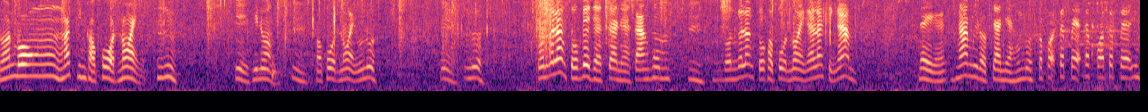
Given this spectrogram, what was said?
นอนบงมากินข้าวโพดน้อยนี่พี่น้องข้าวโพดน้อยมึงดูมึงดูฝนกำลังตกได้จ้ะจ้าเนี่ยกลางห่ม โดนก็ลังตัวข้าวโพดหน่อยก็ลังสิงามได้ก็งามอยู่ดอกจันเนี่ยผมดูกระเปาะตะแปะตะปอตะแปะอยู่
